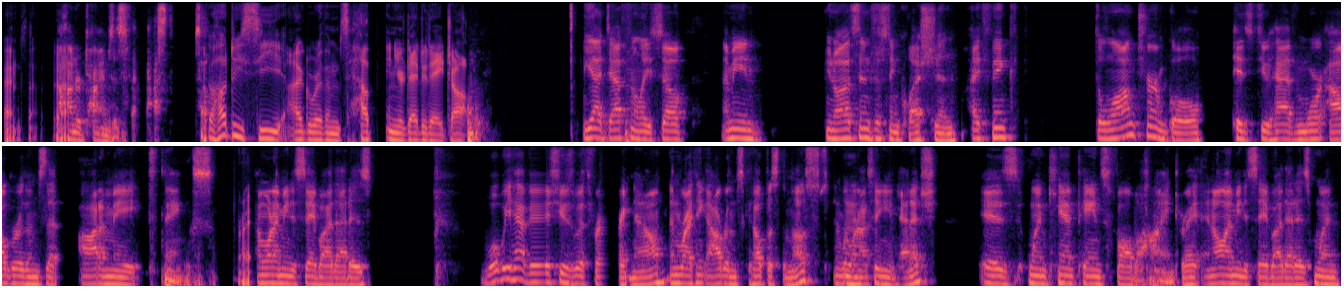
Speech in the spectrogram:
a yeah. hundred times as fast so. so how do you see algorithms help in your day-to-day job yeah definitely so i mean you know that's an interesting question i think the long-term goal is to have more algorithms that automate things. Right. And what I mean to say by that is what we have issues with right now, and where I think algorithms can help us the most, and where mm we're mm-hmm. not taking advantage, is when campaigns fall behind, right? And all I mean to say by that is when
